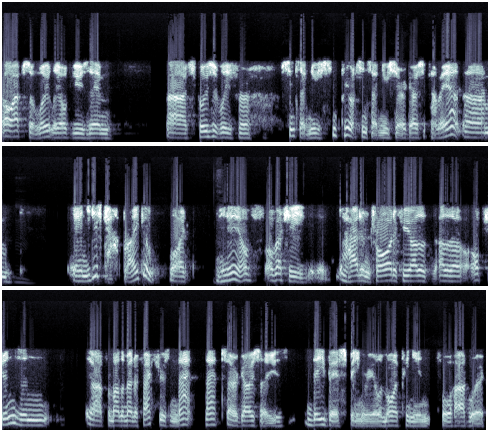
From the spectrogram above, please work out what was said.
Oh, absolutely. I've used them uh, exclusively for since that new, pretty much since that new Saragosa come out. Um, mm. And you just can't break them. Like, yeah, I've I've actually had and tried a few other other options and uh, from other manufacturers, and that that Saragosa is the best spinning reel in my opinion for hard work.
